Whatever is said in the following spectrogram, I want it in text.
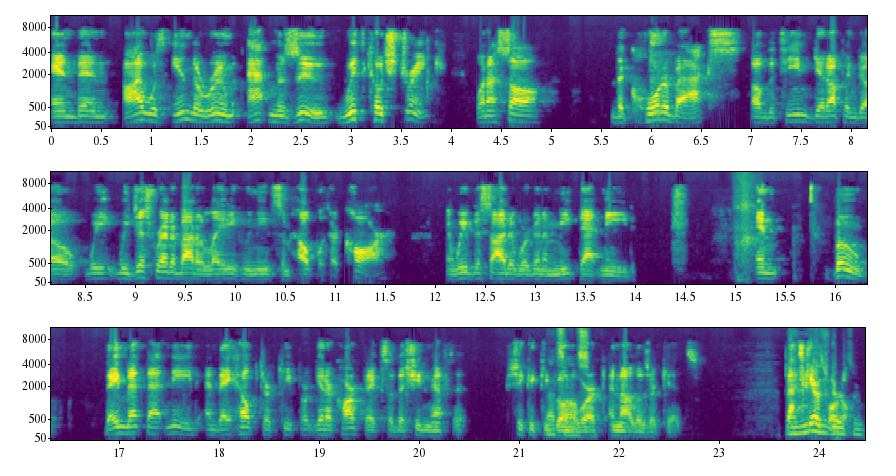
And then I was in the room at Mizzou with Coach Drink when I saw the quarterbacks of the team get up and go, we, we just read about a lady who needs some help with her car, and we've decided we're going to meet that need. And boom, they met that need and they helped her keep her get her car fixed so that she didn't have to she could keep that's going awesome. to work and not lose her kids. That's care portal. Some,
